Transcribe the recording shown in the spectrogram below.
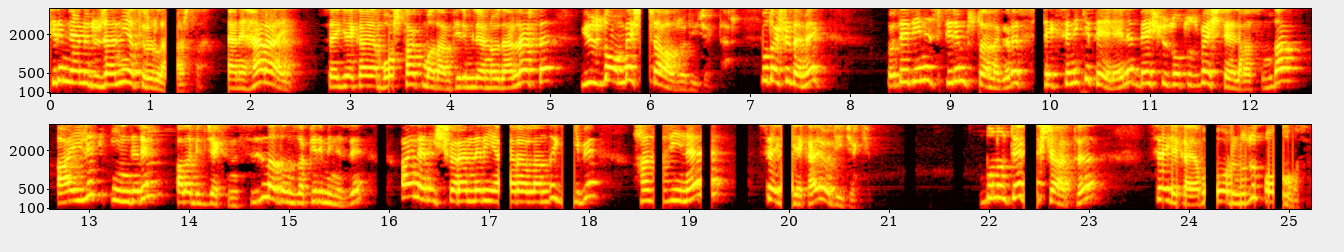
primlerini düzenli yatırırlarsa, yani her ay SGK'ya borç takmadan primlerini öderlerse %15 daha az ödeyecekler. Bu da şu demek, ödediğiniz prim tutarına göre 82 TL ile 535 TL arasında aylık indirim alabileceksiniz. Sizin adınıza priminizi aynen işverenlerin yararlandığı gibi hazine SGK'ya ödeyecek. Bunun tek şartı SGK'ya borcunuzun olmaması.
